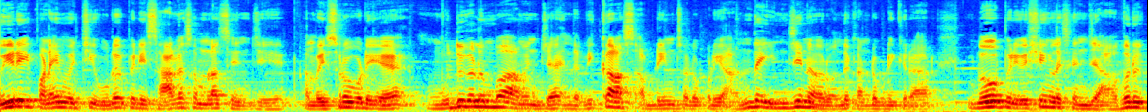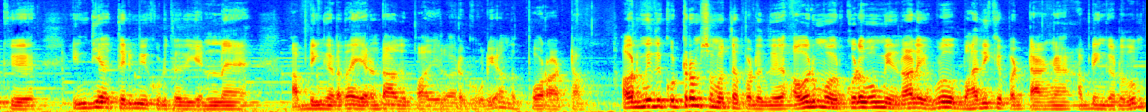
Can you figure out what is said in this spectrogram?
உயிரை பணையம் வச்சு இவ்வளோ பெரிய சாகசம்லாம் செஞ்சு நம்ம இஸ்ரோவுடைய முதுகெலும்பாக அமைஞ்ச இந்த விகாஸ் அப்படின்னு சொல்லக்கூடிய அந்த இன்ஜின் அவர் வந்து கண்டுபிடிக்கிறார். இவ்வளோ பெரிய விஷயங்களை செஞ்ச அவருக்கு இந்தியா திரும்பி கொடுத்தது என்ன? அப்படிங்கிறதா இரண்டாவது பாதையில் வரக்கூடிய அந்த போராட்டம். அவர் மீது குற்றம் சுமத்தப்படுது. அவரும் அவர் குடும்பமும் இதனால் எவ்வளோ பாதிக்கப்பட்டாங்க அப்படிங்கிறதும்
